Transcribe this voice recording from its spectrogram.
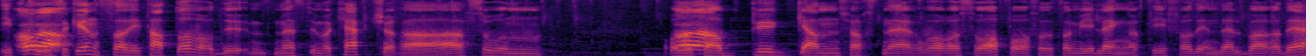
i to oh, ja. sekunder, så har de tatt over, du, mens du må capture sonen. Og du tar byggene først nedover og så oppover, så det tar mye lengre tid for din del bare det.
